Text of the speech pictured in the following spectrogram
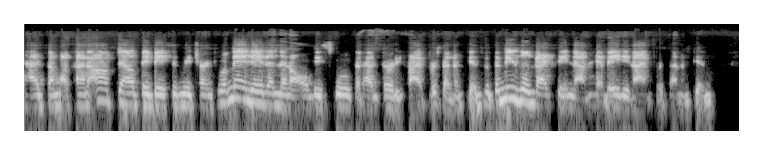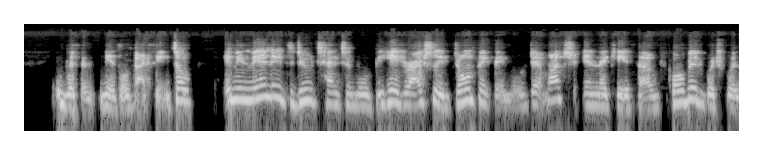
had somewhat kind of opt out. They basically turned to a mandate, and then all these schools that had 35% of kids with the measles vaccine now they have 89% of kids with the measles vaccine. So I mean, mandates do tend to move behavior. I actually don't think they moved it much in the case of COVID, which was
